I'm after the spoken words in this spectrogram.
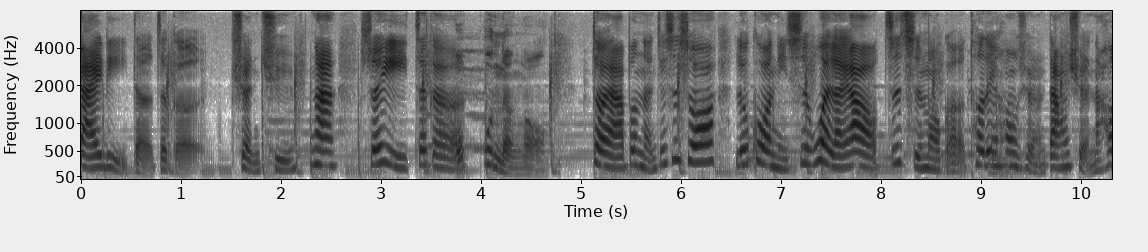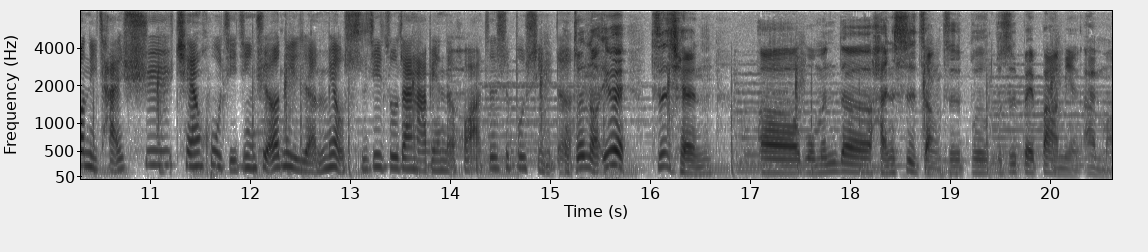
该里的这个选区，那所以这个、哦、不能哦，对啊，不能，就是说，如果你是为了要支持某个特定候选人当选，然后你才需迁户籍进去，而你人没有实际住在那边的话，这是不行的。哦、真的、哦，因为之前呃，我们的韩市长这不不是被罢免案吗？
